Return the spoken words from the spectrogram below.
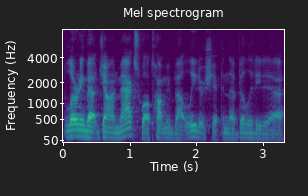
Learning about John Maxwell taught me about leadership and the ability to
